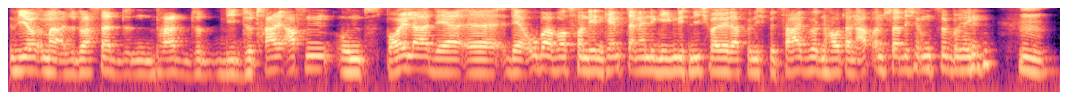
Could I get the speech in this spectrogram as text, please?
Wie auch immer, also du hast da ein paar die Totalaffen und Spoiler, der äh, der Oberboss von denen kämpft am Ende gegen dich nicht, weil er dafür nicht bezahlt wird und haut dann ab, anstatt dich umzubringen. Hm.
